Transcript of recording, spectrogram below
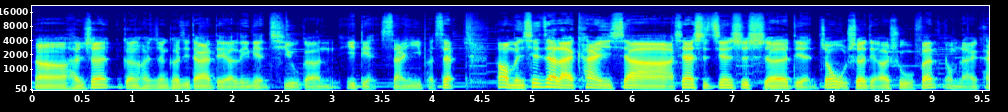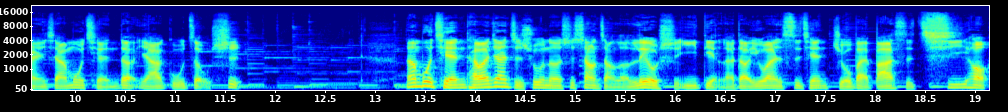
那恒生跟恒生科技大概跌了零点七五跟一点三一 percent。那我们现在来看一下，现在时间是十二点，中午十二点二十五分，我们来看一下目前的雅股走势。那目前台湾加权指数呢是上涨了六十一点，来到一万四千九百八十七哈，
